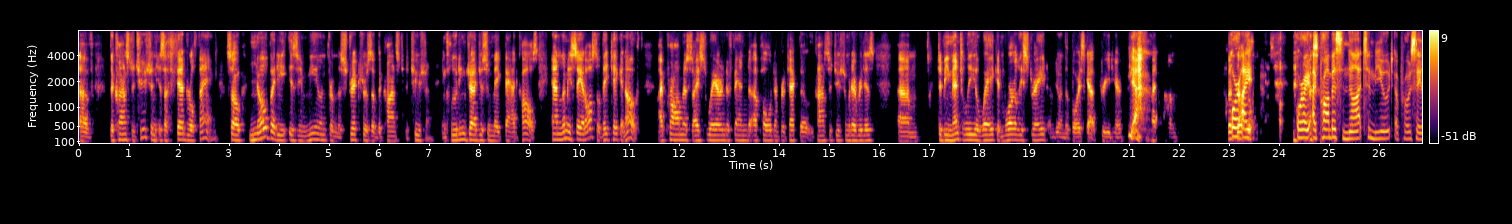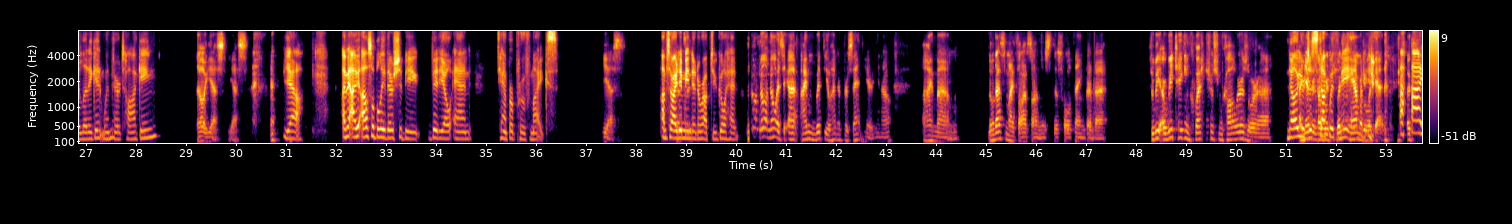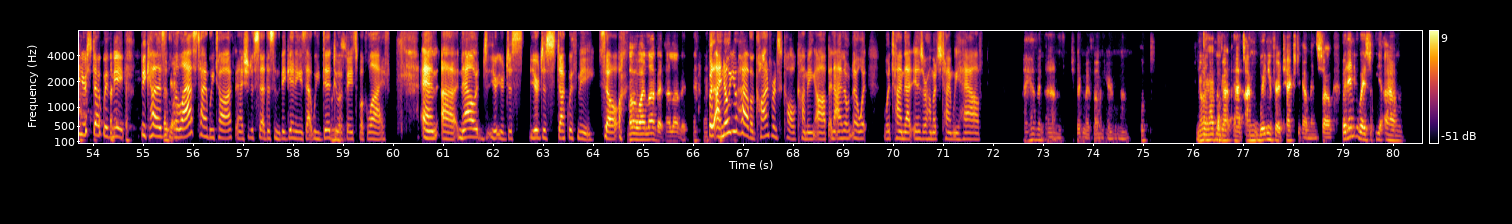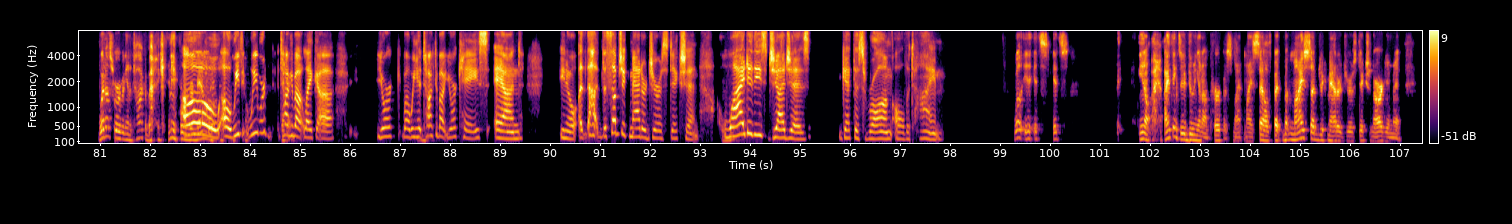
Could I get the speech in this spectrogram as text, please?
of the Constitution is a federal thing. So nobody is immune from the strictures of the Constitution, including judges who make bad calls. And let me say it also, they take an oath. I promise, I swear and defend, uphold, and protect the Constitution, whatever it is, um, to be mentally awake and morally straight. I'm doing the Boy Scout creed here. Yeah. But, um, but or the, I, or I, I promise not to mute a pro se litigant when they're talking. Oh yes, yes. yeah. I mean, I also believe there should be video and tamper proof mics. Yes. I'm sorry, That's I didn't mean it. to interrupt you. Go ahead. No, no, no. It's uh, I'm with you 100% here. You know, I'm um. Well, that's my thoughts on this this whole thing. But uh, do we are we taking questions from callers or uh? No, you're just stuck with me. Camera to look at. you're stuck with me because okay. the last time we talked, and I should have said this in the beginning, is that we did do a Facebook Live, and uh, now you're, you're just you're just stuck with me. So. Oh, I love it! I love it. but I know you have a conference call coming up, and I don't know what what time that is or how much time we have. I haven't um checked my phone here. Oops. No, I haven't got. Uh, I'm waiting for a text to come in. So, but anyways, um what else were we going to talk about? I can't even oh, remember. Oh, we we were talking okay. about like uh your well, we had talked about your case and you know uh, the, the subject matter jurisdiction. Mm-hmm. Why do these judges get this wrong all the time? Well, it, it's it's you know I think they're doing it on purpose my, myself, but but my subject matter jurisdiction argument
